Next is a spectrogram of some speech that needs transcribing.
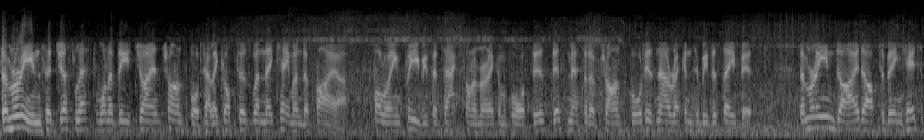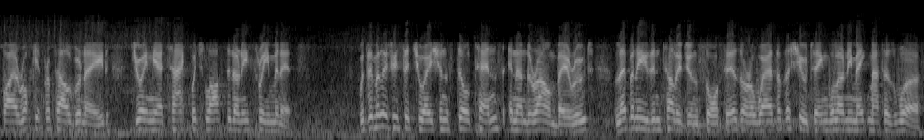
The Marines had just left one of these giant transport helicopters when they came under fire. Following previous attacks on American forces, this method of transport is now reckoned to be the safest. The Marine died after being hit by a rocket-propelled grenade during the attack, which lasted only three minutes. With the military situation still tense in and around Beirut, Lebanese intelligence sources are aware that the shooting will only make matters worse.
